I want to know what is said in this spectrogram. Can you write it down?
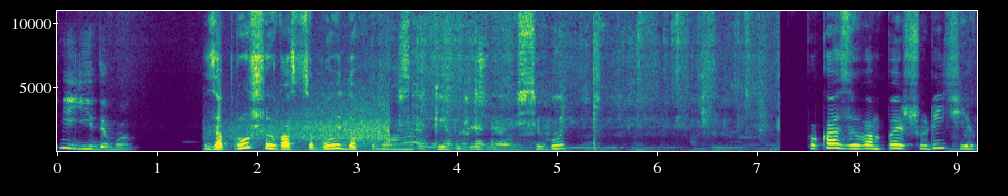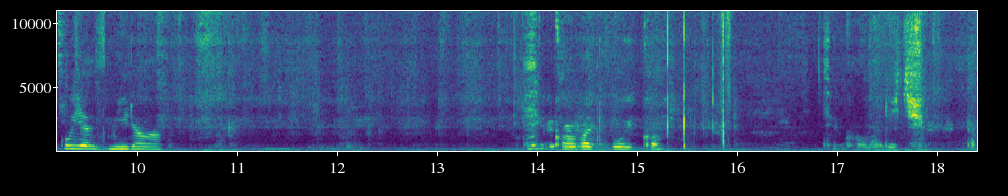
і їдемо. Запрошую вас з собою до команди. Так я виглядаю сьогодні. Показую вам першу річ, яку я зміряла. Цікава двойка. Цікава річ. Так,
